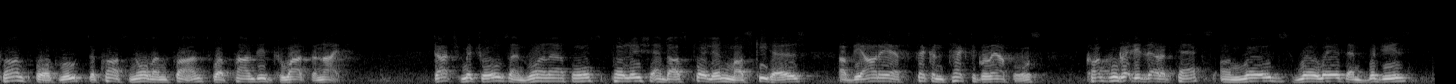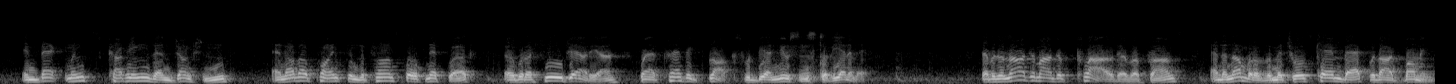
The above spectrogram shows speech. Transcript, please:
Transport routes across northern France were pounded throughout the night. Dutch Mitchells and Royal Air Force, Polish and Australian Mosquitoes of the RAF 2nd Tactical Air Force concentrated their attacks on roads, railways, and bridges, embankments, cuttings, and junctions, and other points in the transport network over a huge area where traffic blocks would be a nuisance to the enemy. There was a large amount of cloud over France, and a number of the Mitchells came back without bombing.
